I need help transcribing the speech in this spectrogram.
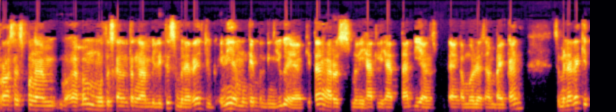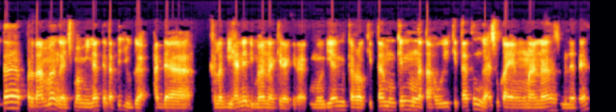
proses pengam, apa, memutuskan untuk ngambil itu sebenarnya juga ini yang mungkin penting juga ya kita harus melihat-lihat tadi yang yang kamu udah sampaikan sebenarnya kita pertama nggak cuma minatnya tapi juga ada kelebihannya di mana kira-kira kemudian kalau kita mungkin mengetahui kita tuh nggak suka yang mana sebenarnya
